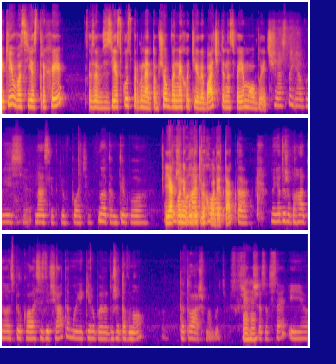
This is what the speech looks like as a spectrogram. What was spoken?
Які у вас є страхи в зв'язку з перманентом? Що б ви не хотіли бачити на своєму обличчі? Чесно, я боюся наслідків потім. Ну там, типу, Як дуже вони будуть виходити, говор- так? Так. Ну я дуже багато спілкувалася з дівчатами, які робили дуже давно. Татуаж, мабуть, швидше uh -huh. за все. І е,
